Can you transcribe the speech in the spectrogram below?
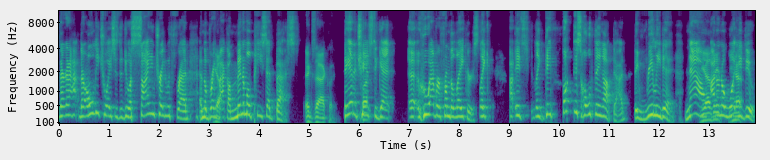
They're going to have their only choice is to do a sign and trade with Fred, and they'll bring yeah. back a minimal piece at best. Exactly. They had a chance but, to get uh, whoever from the Lakers. Like uh, it's like they fucked this whole thing up, Dad. They really did. Now yeah, they, I don't know what yeah. you do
